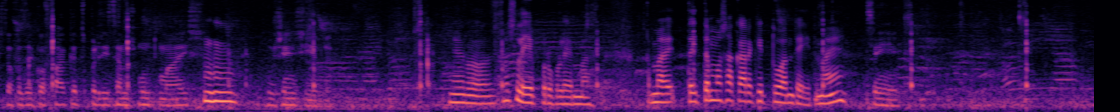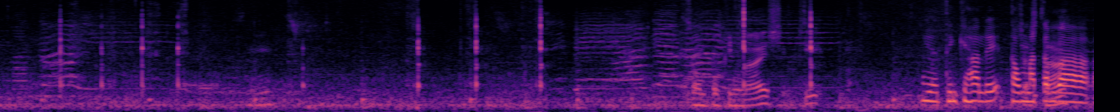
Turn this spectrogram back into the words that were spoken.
estou a fazer com a faca, desperdiçamos muito mais Uhum. o gengibre. É, Mas lhe é problema. Mas tentamos sacar aqui tu andei, não é? Sim. Só um pouquinho mais aqui. Eu tenho que rale, tá uma tamba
